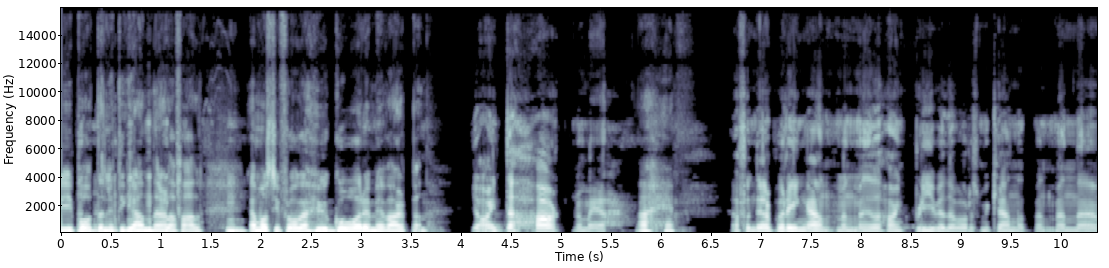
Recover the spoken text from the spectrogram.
i podden lite grann där i alla fall. Mm. Jag måste ju fråga, hur går det med valpen? Jag har inte hört något mer. Ah, Jag funderar på ringan, men, men det har inte blivit. Det har varit så mycket annat. Men, men eh,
